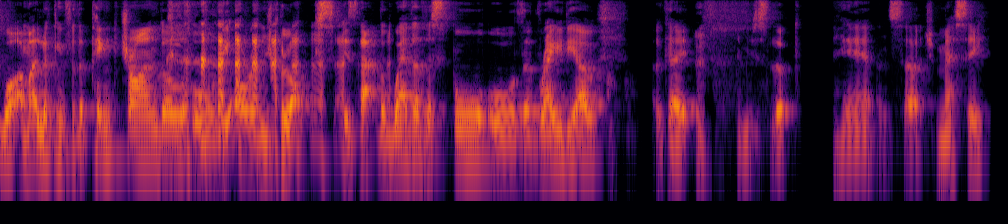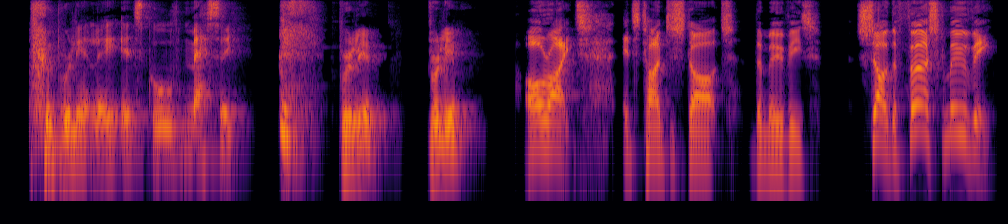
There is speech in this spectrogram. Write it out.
what am I looking for? The pink triangle or the orange blocks? Is that the weather, the sport, or the radio? Okay, let me just look here and search Messi. Brilliantly, it's called Messi. Brilliant. Brilliant. All right, it's time to start the movies. So, the first movie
